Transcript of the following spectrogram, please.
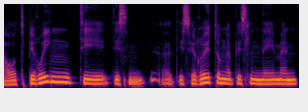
Haut beruhigen, die diesen, äh, diese Rötung ein bisschen nehmen.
